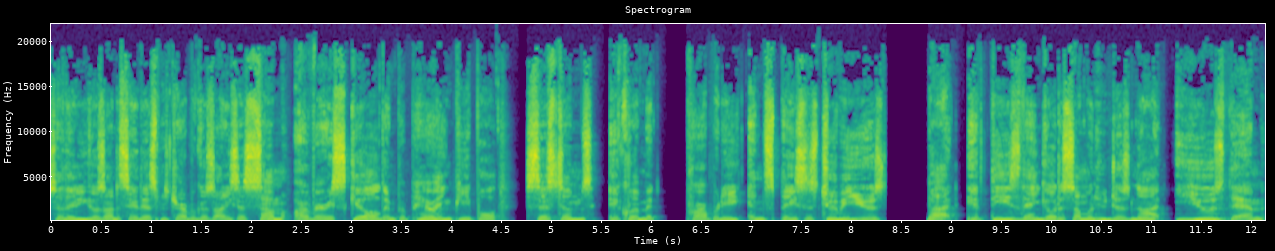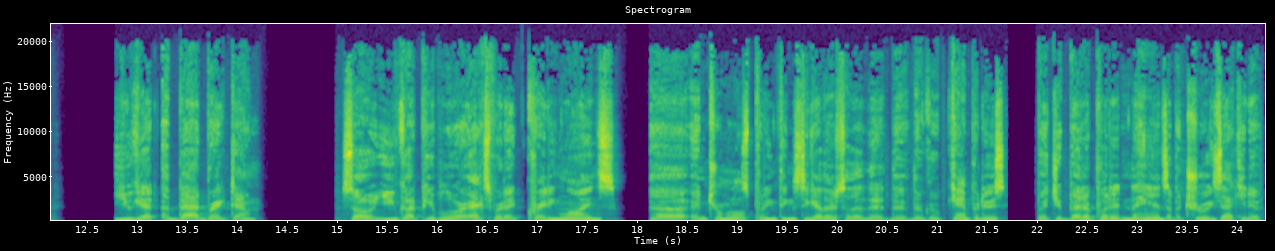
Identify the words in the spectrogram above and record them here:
So then he goes on to say this Mr. Hubbard goes on, he says, Some are very skilled in preparing people, systems, equipment, property, and spaces to be used. But if these then go to someone who does not use them, you get a bad breakdown. So you've got people who are expert at creating lines uh, and terminals, putting things together so that the, the, the group can produce, but you better put it in the hands of a true executive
